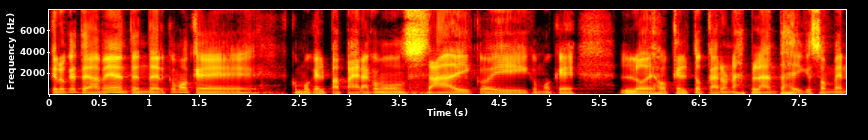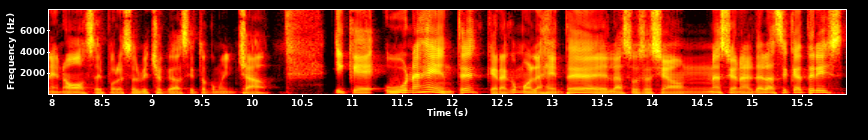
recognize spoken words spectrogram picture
creo que te da a entender como que como que el papá era como un sádico y como que lo dejó que él tocara unas plantas ahí que son venenosas y por eso el bicho quedó así todo como hinchado. Y que hubo una gente, que era como la gente de la Asociación Nacional de la Cicatriz,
